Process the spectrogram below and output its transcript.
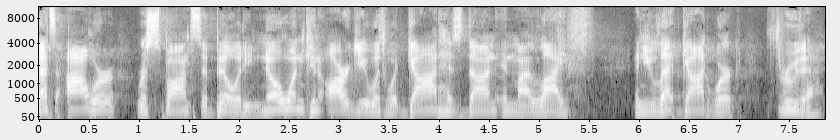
That's our responsibility. No one can argue with what God has done in my life, and you let God work through that.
